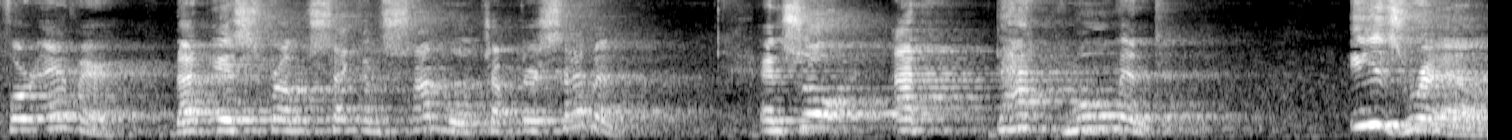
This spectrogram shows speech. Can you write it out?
forever. That is from 2 Samuel chapter 7. And so at that moment, Israel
